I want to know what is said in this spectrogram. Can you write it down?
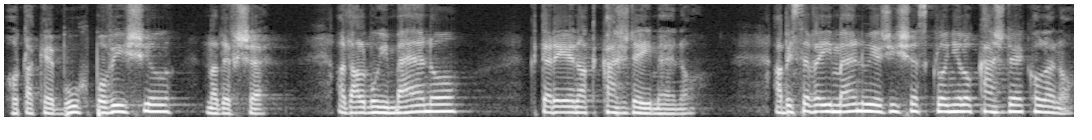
ho také Bůh povýšil nade vše a dal mu jméno, které je nad každé jméno. Aby se ve jménu Ježíše sklonilo každé koleno.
